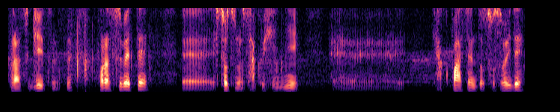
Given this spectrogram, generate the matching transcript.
プラス技術ですね。これは全て、えー、一つの作品に、えー、100%注いで、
